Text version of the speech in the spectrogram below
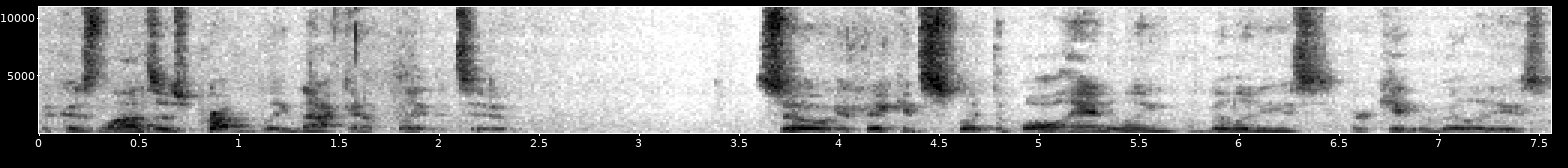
because Lonzo's probably not going to play the two. So if they can split the ball handling abilities or capabilities,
